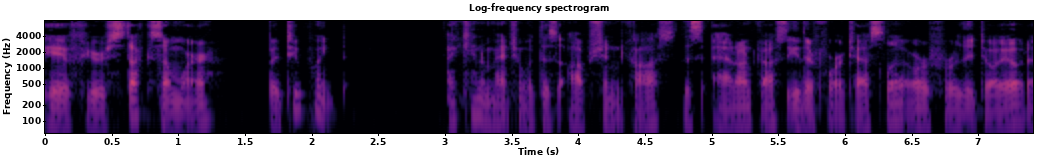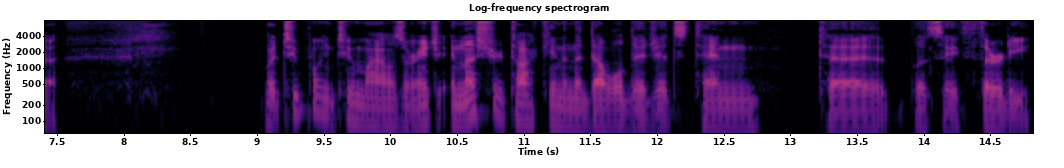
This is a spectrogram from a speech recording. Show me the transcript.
if you're stuck somewhere, but 2. Point, I can't imagine what this option costs, this add-on costs, either for a Tesla or for the Toyota. But 2.2 miles of range, unless you're talking in the double digits, 10 to let's say 30,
